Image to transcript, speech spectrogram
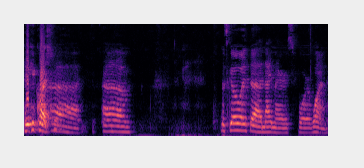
pick a question. Uh, um, let's go with uh, nightmares for one.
